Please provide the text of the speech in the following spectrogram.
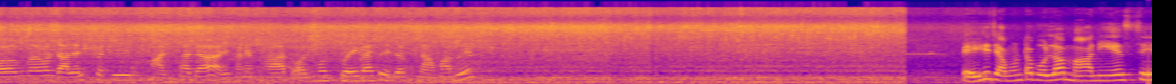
গরম গরম ডালের সাথে মাছ ভাজা। আর এখানে ভাত অলমোস্ট হয়ে গেছে জাস্ট নামাবে। এই যে যেমনটা বললাম, মা নিয়ে এসছে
